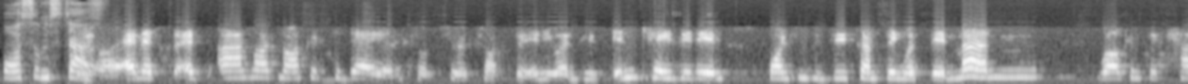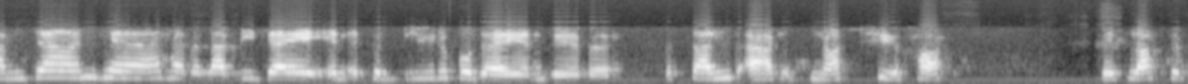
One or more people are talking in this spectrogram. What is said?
Awesome stuff. Uh, and it's it's iHeart Market today until two o'clock. So anyone who's in KZN wanting to do something with their mums, welcome to come down here. Have a lovely day, and it's a beautiful day in Durban. The sun's out. It's not too hot. There's lots of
